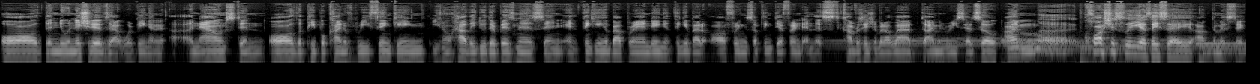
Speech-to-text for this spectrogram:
all the new initiatives that were being announced and all the people kind of rethinking, you know, how they do their business and, and thinking about branding and thinking about offering something different and this conversation about a lab diamond reset. So I'm uh, cautiously, as they say, optimistic.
